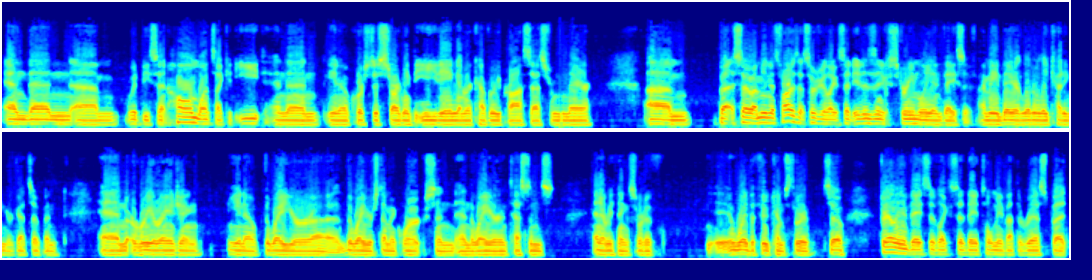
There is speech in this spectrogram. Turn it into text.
and then um, would be sent home once I could eat, and then you know, of course, just starting the eating and recovery process from there. Um, but so, I mean, as far as that surgery, like I said, it is extremely invasive. I mean, they are literally cutting your guts open and rearranging, you know, the way your uh, the way your stomach works and and the way your intestines and everything sort of uh, way the food comes through. So fairly invasive. Like I said, they had told me about the risk, but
